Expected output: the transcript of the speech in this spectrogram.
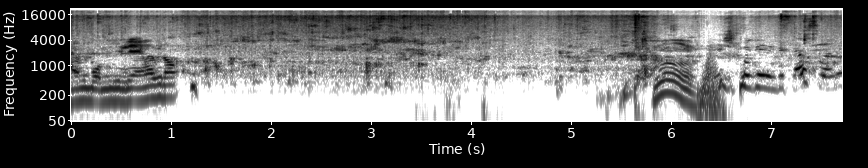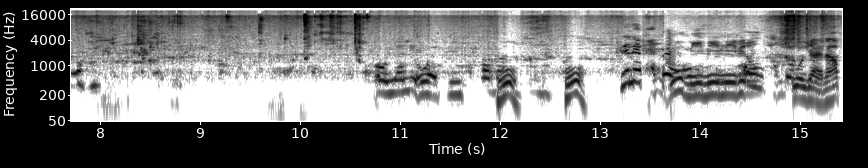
มันบ่มีแรงแล้วพี่น้อง อืม Isso que ele tá sonhando. Oh, e ali, o aqui. โอ้โห Ele é padrão. โอ้ มีมีมีพี่น้อง ตัวใหญ่นะครับ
